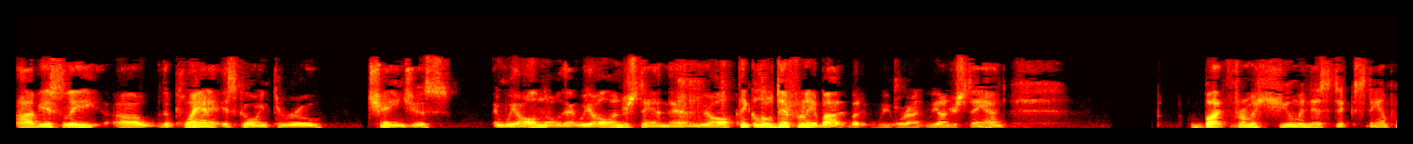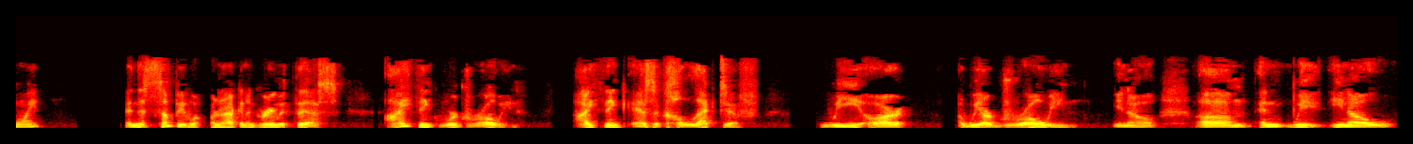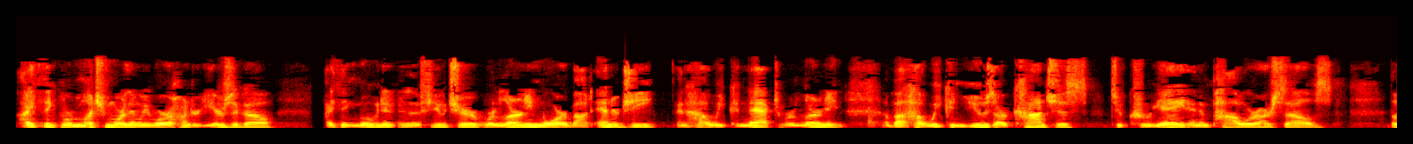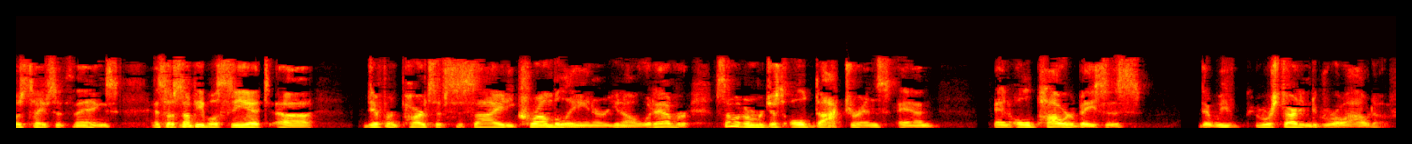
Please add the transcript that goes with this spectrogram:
Obviously, uh, the planet is going through changes, and we all know that. We all understand that, and we all think a little differently about it, but we we understand. But from a humanistic standpoint, and this some people are not going to agree with this, I think we're growing. I think as a collective, we are we are growing you know? Um, and we you know i think we're much more than we were 100 years ago. I think moving into the future we're learning more about energy and how we connect. We're learning about how we can use our conscious to create and empower ourselves those types of things. And so some people see it uh, different parts of society crumbling or you know whatever some of them are just old doctrines and and old power bases that we we're starting to grow out of.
